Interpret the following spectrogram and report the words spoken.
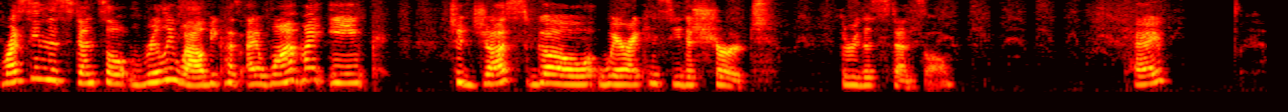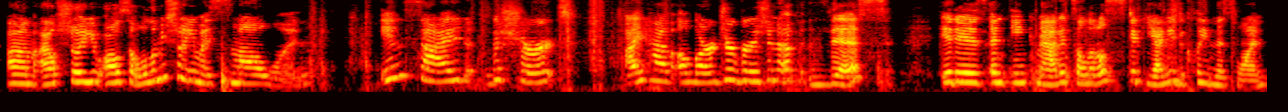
pressing this stencil really well because I want my ink to just go where I can see the shirt through the stencil okay? Um, I'll show you also, well, let me show you my small one. Inside the shirt, I have a larger version of this. It is an ink mat. It's a little sticky. I need to clean this one.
